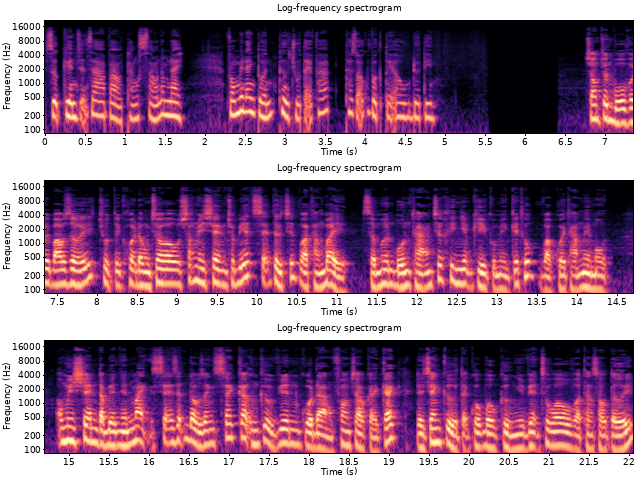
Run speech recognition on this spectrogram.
dự kiến diễn ra vào tháng 6 năm nay. Phóng viên Anh Tuấn, thường trú tại Pháp, theo dõi khu vực Tây Âu đưa tin. Trong tuyên bố với báo giới, Chủ tịch Hội đồng châu Âu Charles Michel cho biết sẽ từ chức vào tháng 7, sớm hơn 4 tháng trước khi nhiệm kỳ của mình kết thúc vào cuối tháng 11. Ông Michel đặc biệt nhấn mạnh sẽ dẫn đầu danh sách các ứng cử viên của Đảng Phong trào Cải cách để tranh cử tại cuộc bầu cử Nghị viện châu Âu vào tháng 6 tới.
